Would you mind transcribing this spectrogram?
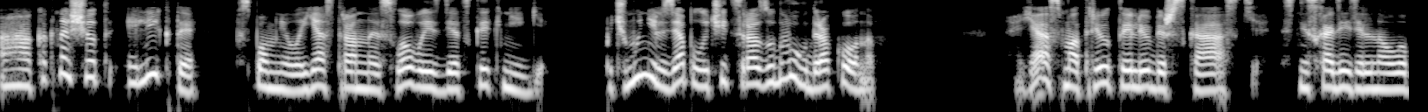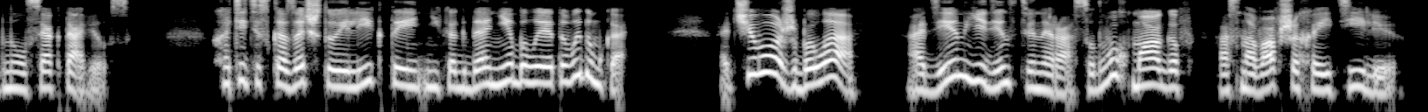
А как насчет Эликты, Вспомнила я странное слово из детской книги. Почему нельзя получить сразу двух драконов? «Я смотрю, ты любишь сказки», — снисходительно улыбнулся Октавиус. «Хотите сказать, что эликты никогда не было эта выдумка?» «Отчего же была? Один единственный раз у двух магов, основавших Аэтилию.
